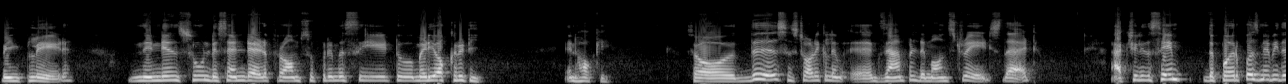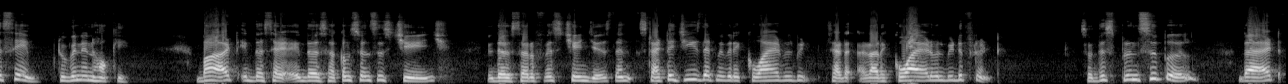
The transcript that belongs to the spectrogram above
being played, the Indians soon descended from supremacy to mediocrity in hockey. So this historical example demonstrates that actually the same the purpose may be the same to win in hockey, but if the if the circumstances change, if the surface changes, then strategies that may be required will be are required will be different. So this principle that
